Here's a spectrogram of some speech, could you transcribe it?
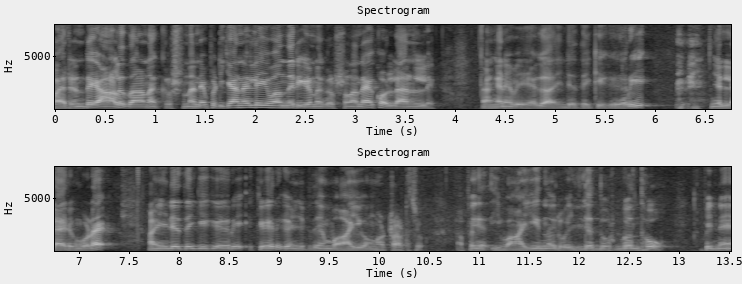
വരേണ്ട ആളിതാണ്. കൃഷ്ണനെ പിടിക്കാനല്ലേ ഈ വന്നിരിക്കുന്നത് കൃഷ്ണനെ കൊല്ലാനല്ലേ. അങ്ങനെ വേഗം അതിന്റെ അകത്തേക്ക് കയറി എല്ലാവരും കൂടെ അതിന്റെ അകത്തേക്ക് കയറി കയറി കഴിഞ്ഞപ്പോഴത്തേക്കും വായു അങ്ങോട്ട് അടച്ചു. അപ്പോൾ ഈ വായിൽ നിന്നൊരു വലിയ ദുർഗന്ധവും പിന്നെ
